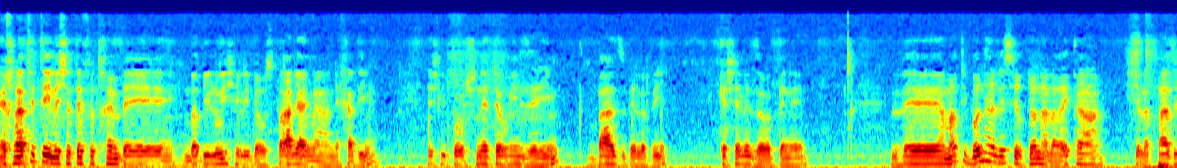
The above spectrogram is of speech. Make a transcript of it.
החלטתי לשתף אתכם בבילוי שלי באוסטרליה עם הנכדים. יש לי פה שני תאומים זהים, באז ולוי, קשה לזהות ביניהם. ואמרתי בוא נעלה סרטון על הרקע של הפאזל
